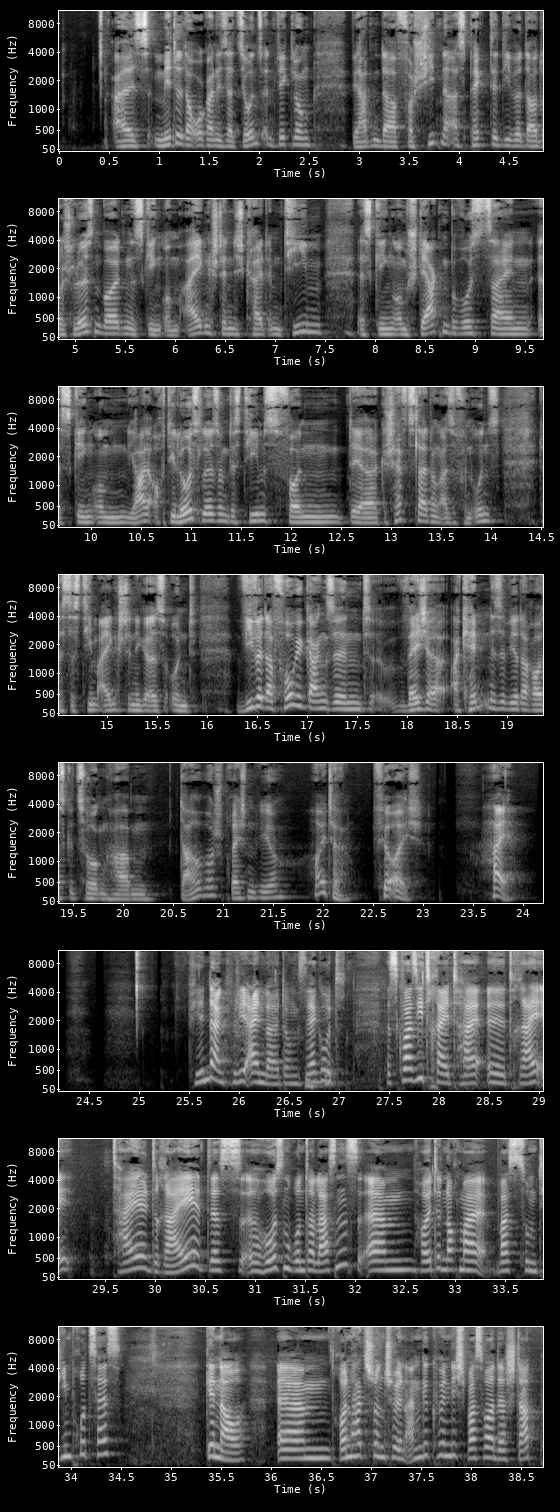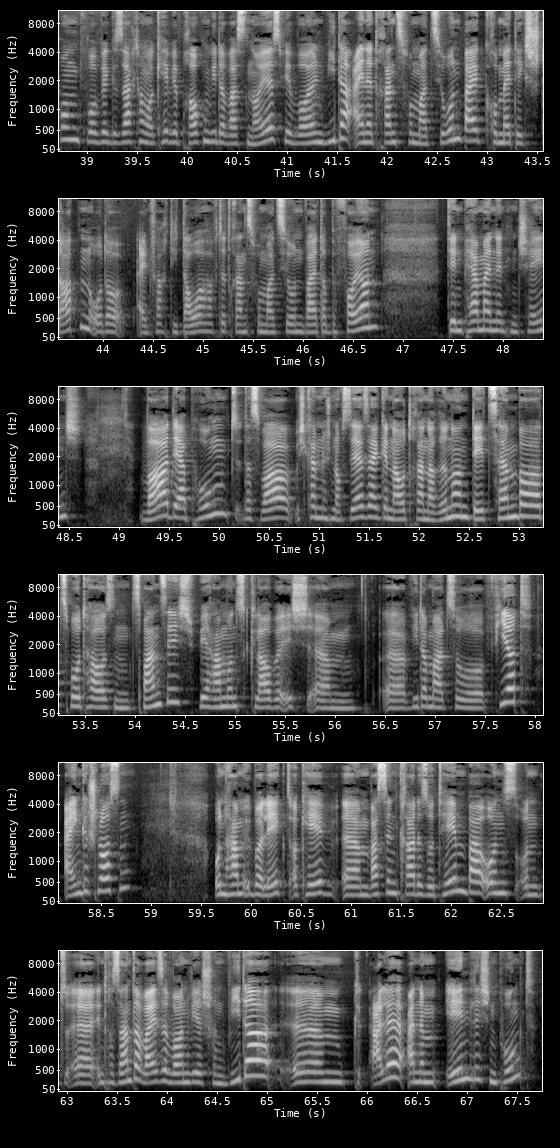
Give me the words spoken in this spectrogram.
als Mittel der Organisationsentwicklung. Wir hatten da verschiedene Aspekte, die wir dadurch lösen wollten. Es ging um Eigenständigkeit im Team, es ging um Stärkenbewusstsein, es ging um ja auch die Loslösung des Teams von der Geschäftsleitung, also von uns, dass das Team eigenständiger ist und wie wir da vorgegangen sind, welche Erkenntnisse wir daraus gezogen haben. Darüber sprechen wir heute für euch. Hi. Vielen Dank für die Einleitung. Sehr gut. Das ist quasi drei, äh, drei Teil 3 des äh, Hosen runterlassens. Ähm, heute nochmal was zum Teamprozess. Genau. Ähm, Ron hat schon schön angekündigt, was war der Startpunkt, wo wir gesagt haben, okay, wir brauchen wieder was Neues. Wir wollen wieder eine Transformation bei Chromatics starten oder einfach die dauerhafte Transformation weiter befeuern, den permanenten Change. War der Punkt, das war, ich kann mich noch sehr, sehr genau dran erinnern, Dezember 2020. Wir haben uns, glaube ich, ähm, äh, wieder mal zu viert eingeschlossen und haben überlegt, okay, ähm, was sind gerade so Themen bei uns? Und äh, interessanterweise waren wir schon wieder ähm, alle an einem ähnlichen Punkt.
